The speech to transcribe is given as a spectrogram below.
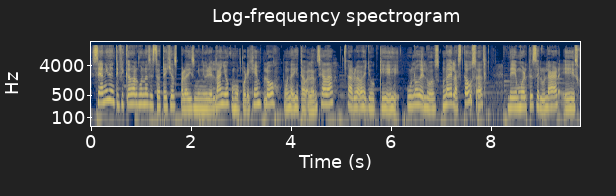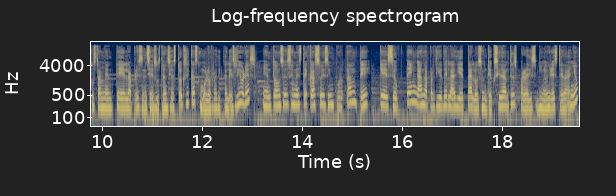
se han identificado algunas estrategias para disminuir el daño, como por ejemplo una dieta balanceada. Hablaba yo que uno de los, una de las causas de muerte celular es justamente la presencia de sustancias tóxicas como los radicales libres. Entonces, en este caso es importante que se obtengan a partir de la dieta los antioxidantes para disminuir este daño.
